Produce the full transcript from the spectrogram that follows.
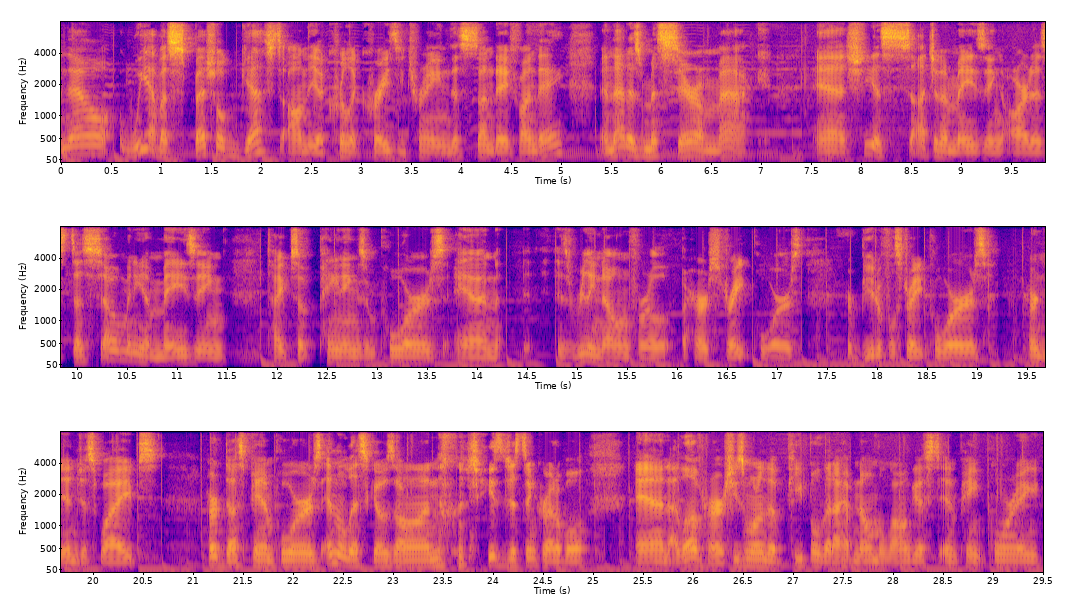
now we have a special guest on the Acrylic Crazy Train this Sunday Fun Day, and that is Miss Sara Mack. And she is such an amazing artist, does so many amazing types of paintings and pours, and is really known for her straight pours, her beautiful straight pours, her ninja swipes, her dustpan pours, and the list goes on. She's just incredible, and I love her. She's one of the people that I have known the longest in paint pouring,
